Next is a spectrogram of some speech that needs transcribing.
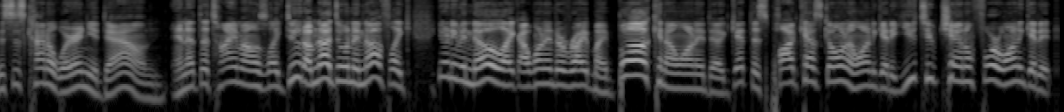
this is kind of wearing you down. And at the time, I was like, dude, I'm not doing enough. Like, you don't even know. Like, I wanted to write my book and I wanted to get this podcast going. I wanted to get a YouTube channel for. I want to get it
